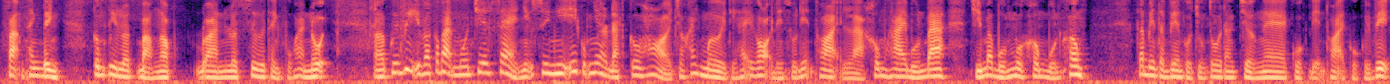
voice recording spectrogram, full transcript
Phạm Thanh Bình, công ty luật Bảo Ngọc, đoàn luật sư thành phố Hà Nội. À, quý vị và các bạn muốn chia sẻ những suy nghĩ cũng như là đặt câu hỏi cho khách mời thì hãy gọi đến số điện thoại là 0243 934 1040. Các biên tập viên của chúng tôi đang chờ nghe cuộc điện thoại của quý vị.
